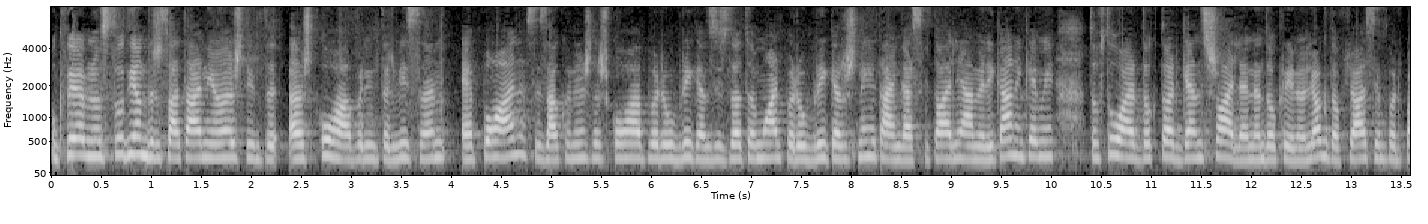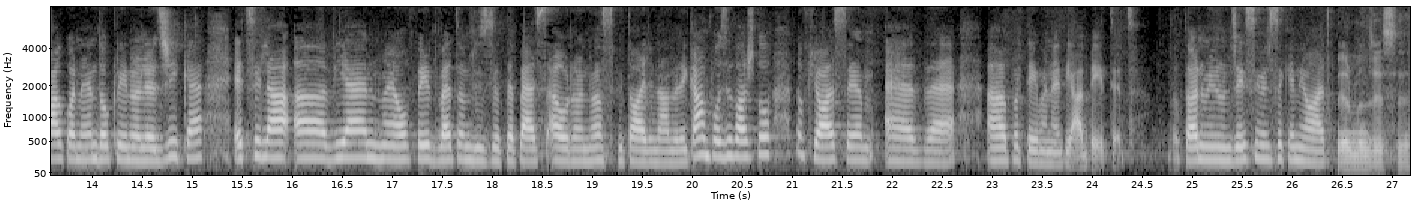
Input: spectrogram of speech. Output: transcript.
U kthehemi në studio, ndërsa tani është koha për intervistën e parë, si zakonisht është koha për rubrikën, si çdo të martë për rubrikën Shëndeti nga Spitali Amerikan, kemi të ftuar doktor Genc Shalën, endokrinolog, do flasim për pakon endokrinologjike, e cila vjen me ofertë vetëm 25 euro në Spitalin Amerikan, po gjithashtu do flasim edhe për temën e diabetit. Doktor, mirë mëngjesi, mirë se keni ardhë. Mirë mëngjesi.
